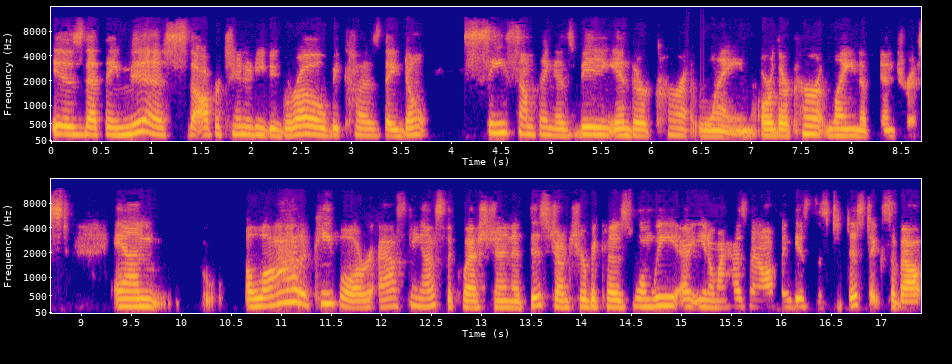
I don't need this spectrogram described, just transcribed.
is that they miss the opportunity to grow because they don't see something as being in their current lane or their current lane of interest. And a lot of people are asking us the question at this juncture because when we, uh, you know, my husband often gives the statistics about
